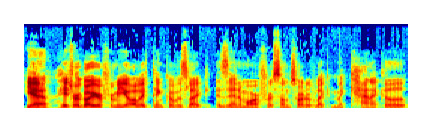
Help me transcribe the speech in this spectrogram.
Yeah, H.R. Giger for me, all I think of is like a xenomorph or some sort of like mechanical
